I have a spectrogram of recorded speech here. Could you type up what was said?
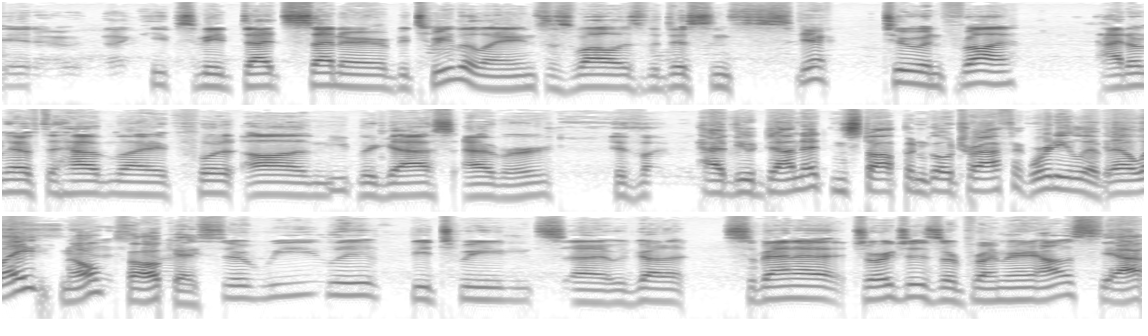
you know that keeps me dead center between the lanes as well as the distance Yeah. to and front. I don't have to have my foot on the gas ever. If I Have you done it in stop and go traffic? Where do you live? L.A. No. Yes, Oh, okay. so we live between. Uh, we've got a Savannah, Georgia is our primary house, Yeah.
